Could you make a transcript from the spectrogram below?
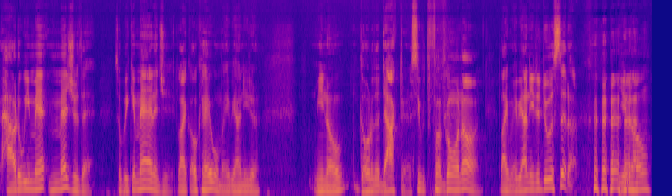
How do we me- measure that so we can manage it? Like, okay, well maybe I need to, you know, go to the doctor and see what the fuck going on. Like maybe I need to do a sit up. you know,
